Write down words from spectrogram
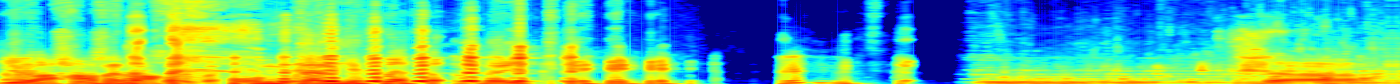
You Aye, are having a honker here, Mikey. Ah.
